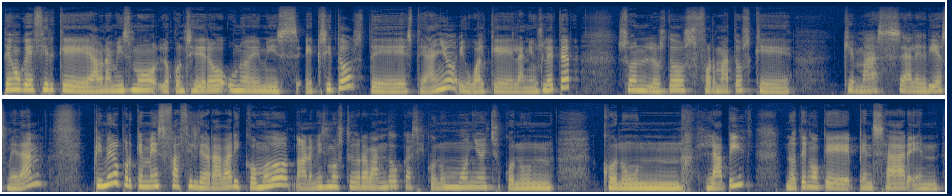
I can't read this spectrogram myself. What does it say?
Tengo que decir que ahora mismo lo considero uno de mis éxitos de este año, igual que la newsletter. Son los dos formatos que, más alegrías me dan. Primero porque me es fácil de grabar y cómodo. Ahora mismo estoy grabando casi con un moño hecho con un, con un lápiz. No tengo que pensar en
